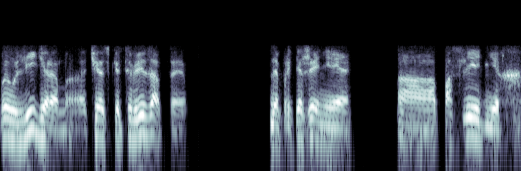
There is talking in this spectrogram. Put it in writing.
был лидером э, человеческой цивилизации на протяжении последних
